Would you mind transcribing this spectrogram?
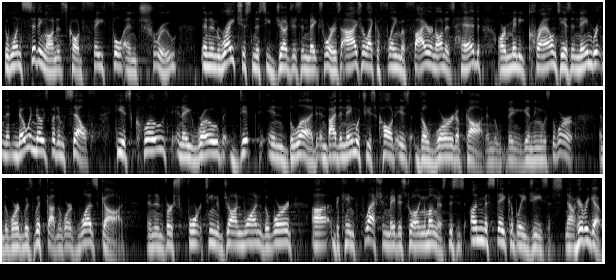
The one sitting on it is called Faithful and True and in righteousness he judges and makes war. His eyes are like a flame of fire, and on his head are many crowns. He has a name written that no one knows but himself. He is clothed in a robe dipped in blood, and by the name which he is called is the Word of God. In the beginning was the Word, and the Word was with God, and the Word was God. And in verse 14 of John 1, the Word uh, became flesh and made his dwelling among us. This is unmistakably Jesus. Now, here we go.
